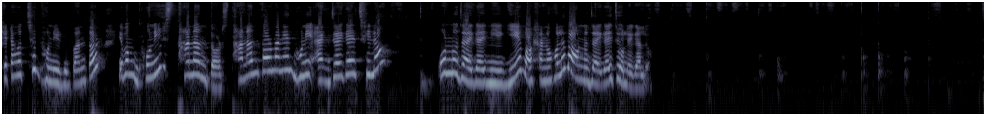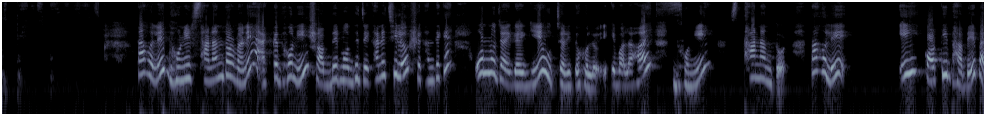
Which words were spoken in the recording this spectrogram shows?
সেটা হচ্ছে ধ্বনির রূপান্তর এবং ধ্বনির স্থানান্তর। স্থানান্তর মানে ধ্বনি এক জায়গায় ছিল, অন্য জায়গায় নিয়ে গিয়ে বসানো হলো বা অন্য জায়গায় চলে গেল। তাহলে ধ্বনির স্থানান্তর মানে একটা ধ্বনি শব্দের মধ্যে যেখানে ছিল সেখান থেকে অন্য জায়গায় গিয়ে উচ্চারিত হলো। একে বলা হয় ধ্বনির স্থানান্তর। তাহলে এই কটি ভাবে বা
